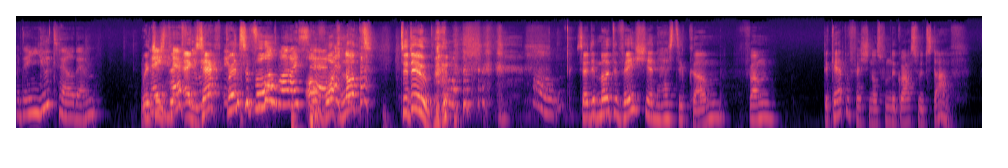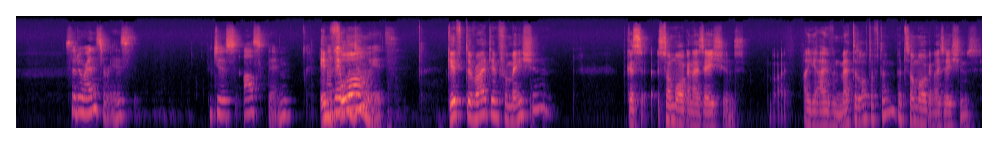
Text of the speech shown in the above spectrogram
But then you tell them. Which is the exact principle what I of what not to do. Oh. So the motivation has to come from the care professionals, from the grassroots staff. So the answer is just ask them how they would do Inform, it. give the right information, because some organizations, I, I haven't met a lot of them, but some organizations,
